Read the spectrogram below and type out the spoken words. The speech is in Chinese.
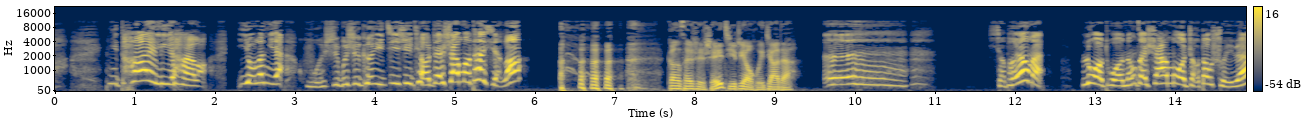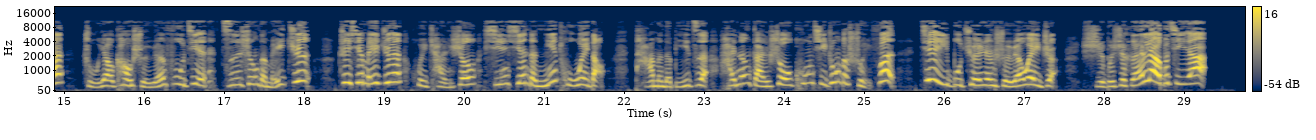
你太厉害了！有了你，我是不是可以继续挑战沙漠探险了？刚才是谁急着要回家的？小朋友们，骆驼能在沙漠找到水源，主要靠水源附近滋生的霉菌。这些霉菌会产生新鲜的泥土味道，它们的鼻子还能感受空气中的水分，进一步确认水源位置，是不是很了不起呀？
